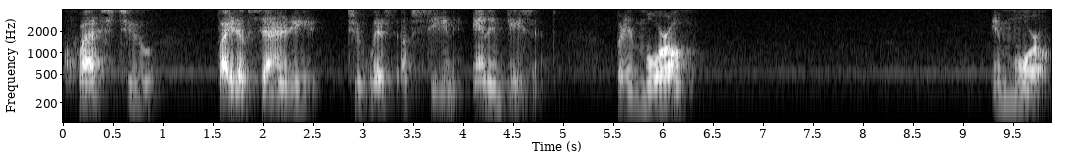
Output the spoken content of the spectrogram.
quest to fight obscenity to list obscene and indecent. But immoral, immoral.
